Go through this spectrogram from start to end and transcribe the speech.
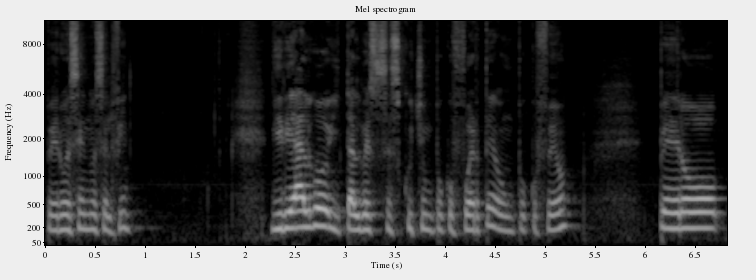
Pero ese no es el fin. Diré algo y tal vez se escuche un poco fuerte o un poco feo, pero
